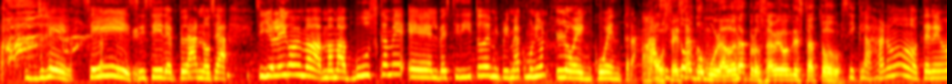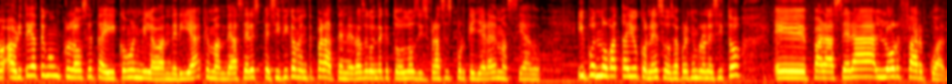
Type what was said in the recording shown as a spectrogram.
Sí, sí, sí, sí, de plano. O sea, si yo le digo a mi mamá, mamá, búscame el vestidito de mi primera comunión, lo encuentra. Ah, o sea, es acumuladora, pero sabe dónde está todo. Sí, claro. Tenemos, ahorita ya tengo un closet ahí como en mi lavandería que mandé a hacer específicamente para tener, haz de cuenta que todos los disfraces porque ya era demasiado. Y pues no batallo con eso. O sea, por ejemplo, necesito eh, para hacer a Lord Farquaad.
